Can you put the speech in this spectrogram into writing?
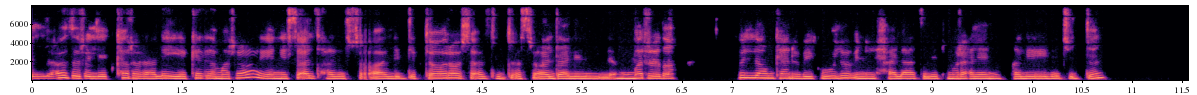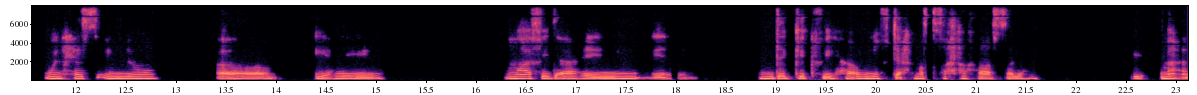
العذر اللي تكرر علي كذا مرة يعني سألت هذا السؤال للدكتورة وسألت السؤال ده للممرضة كلهم كانوا بيقولوا إنه الحالات اللي تمر علينا قليلة جدا ونحس إنه آه يعني ما في داعي يعني ندقق فيها أو نفتح مصحة خاصة لهم. مع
